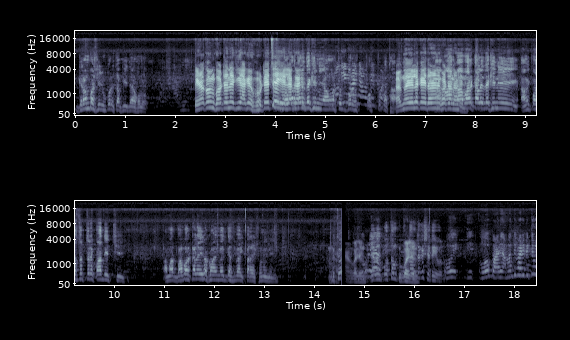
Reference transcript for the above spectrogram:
গ্রামবাসীর উপরে চাপিয়ে দেওয়া হলো। এরকম ঘটনা কি আগে ঘটেছে এই এলাকায়? দেখিনি আমার তো বড় স্পষ্ট কথা। আপনার এলাকায় এই ধরনের ঘটনা আমার বাবার কালে দেখিনি আমি পঁচাত্তরে পা দিচ্ছি। আমার বাবার কালে এরকম আমি মেঘগাছি বাইক পাড়ায় শুনিনি। হ্যাঁ, বলুন। বলুন। ওই ও বাড়ি আমাদের বাড়ির ভিতরে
